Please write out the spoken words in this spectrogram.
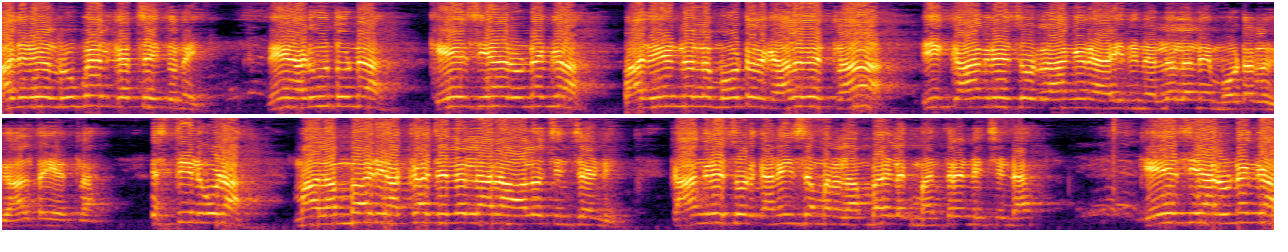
పదివేల రూపాయలు ఖర్చు అవుతున్నాయి నేను అడుగుతున్నా కేసీఆర్ ఉండగా పదిహేను మోటార్ కాలదెట్లా ఈ కాంగ్రెస్ వాడు రాగానే ఐదు నెలలనే మోటార్లు కాలుతాయి ఎట్లా? ఎస్టీలు కూడా మా లంబాడి అక్కా చెల్లెల్లారా ఆలోచించండి. కాంగ్రెస్ వాడు కనీసం మన లంబాడిలకు మంత్రిని ఇచ్చిండా? కేసీఆర్ ఉండగా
